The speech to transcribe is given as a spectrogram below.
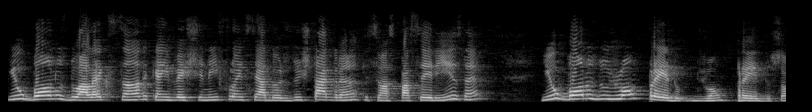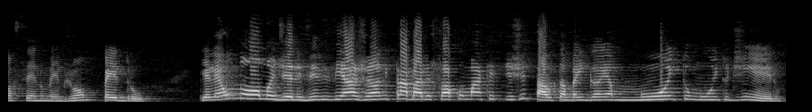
E o bônus do Alexander, que é investir em influenciadores do Instagram, que são as parcerias, né? E o bônus do João Pedro, João Pedro, só sendo mesmo, João Pedro, que ele é um nômade, ele vive viajando e trabalha só com marketing digital, também ganha muito, muito dinheiro.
